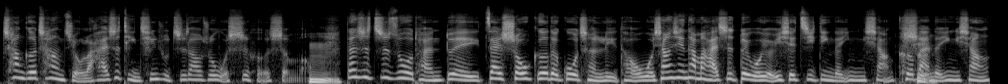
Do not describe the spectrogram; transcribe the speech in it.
唱歌唱久了，还是挺清楚知道说我适合什么。嗯但是制作团队在收歌的过程里头，我相信他们还是对我有一些既定的印象、刻板的印象。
